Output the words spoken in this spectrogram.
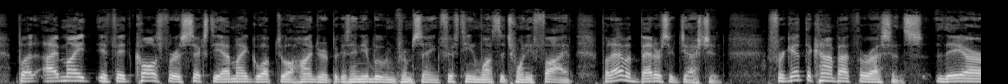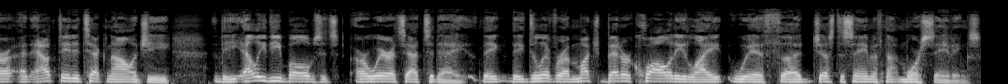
but I might, if it calls for a 60, I might go up to 100 because then you're moving from saying 15 watts to 25. But I have a better suggestion. Forget the compact fluorescents. They are an outdated technology. The LED bulbs it's, are where it's at today. They, they deliver a much better quality light with uh, just the same, if not more savings.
